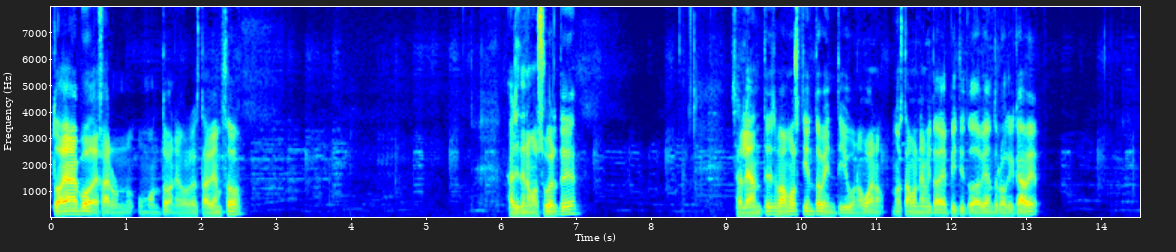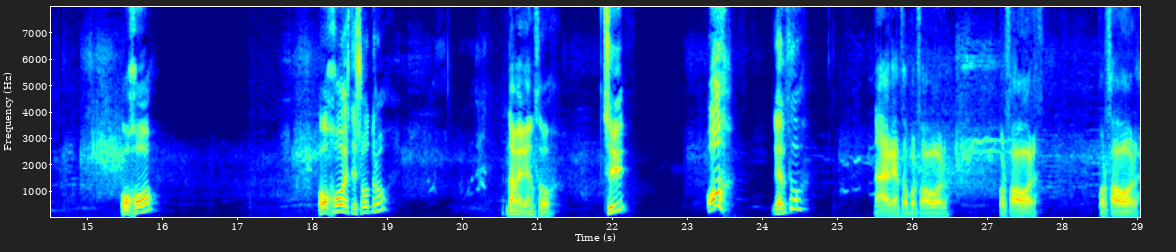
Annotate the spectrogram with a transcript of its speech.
Todavía me puedo dejar un, montón, ¿eh? Porque está Genzo. Así tenemos suerte. Sale antes. Vamos, 121. Bueno, no estamos ni a mitad de piti todavía entre lo que cabe. ¡Ojo! ¡Ojo! ¿Este es otro? Dame Genzo. ¿Sí? ¡Oh! ¿Genzo? Nada, Genzo, por favor. Por favor. Por favor.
